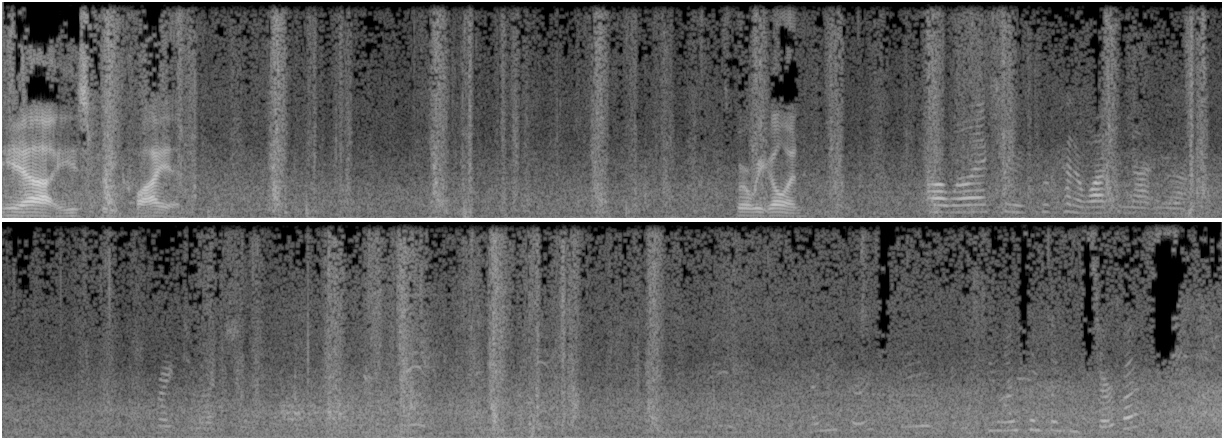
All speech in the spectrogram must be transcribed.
yeah, he's pretty quiet. Where are we going? Oh well, actually, we're kind of walking not in the right direction. Are you thirsty? Do you want something from Starbucks?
